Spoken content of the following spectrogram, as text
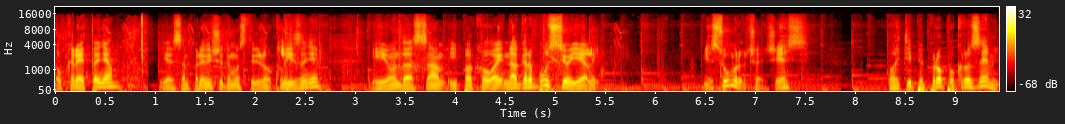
okretanja, jer sam previše demonstrirao klizanje. I onda sam ipak ovaj nagrabusio jeli. Jesi umro čovječ, jesi? Ovaj tip je propao kroz zemlju.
